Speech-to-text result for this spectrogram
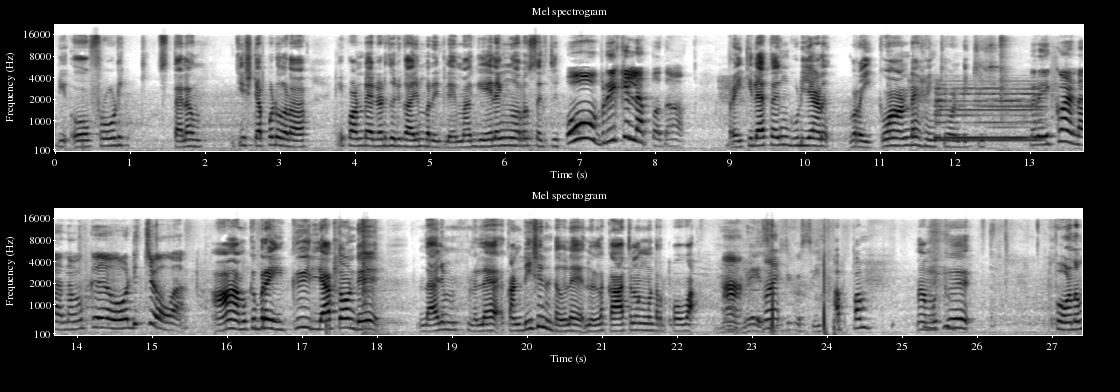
ഒരു ഓഫ് റോഡ് സ്ഥലം. എനിക്ക് ഇഷ്ടപ്പെടുവാടാ. ഈ പണ്ട് എല്ലായിടത്തും ഒരു കാര്യം പറയിട്ടില്ലേ? മകേലങ്ങ് പറഞ്ഞ സ്ഥലത്ത് ഓ ബ്രേക്ക് ഇല്ലാത്തതാ ബ്രേക്ക് ഇല്ലാത്തതും കൂടിയാണ്. ബ്രേക്ക് വേണ്ടേ? എനിക്ക് വണ്ടിക്ക്. ബ്രേക്ക് വേണ്ട. നമുക്ക് ഓടിച്ചു പോവാ. ആ നമുക്ക് ബ്രേക്ക് ഇല്ലാത്തോണ്ട് എന്തായാലും നല്ല കണ്ടീഷൻ ഉണ്ടാവും അല്ലേ? നല്ല കാറ്റെല്ലാം കൊണ്ട് പോവാം. അപ്പം നമുക്ക് പോണം.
